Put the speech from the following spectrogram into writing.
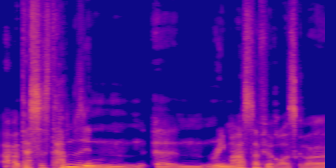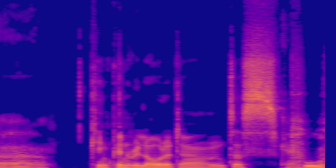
Aber das ist, da haben sie ein, äh, ein Remaster für rausgebracht. Kingpin Reloaded, ja, und das, okay. puh.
